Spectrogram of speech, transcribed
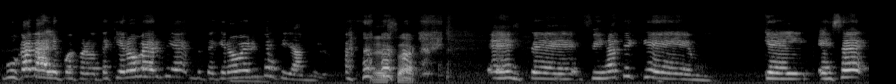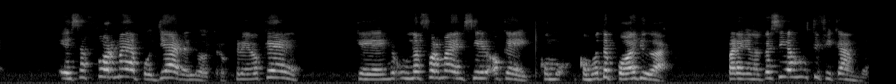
Busca, dale, pues, pero te quiero ver, te quiero ver investigándolo. Exacto. Este, fíjate que, que ese, esa forma de apoyar al otro, creo que, que es una forma de decir, ok, ¿cómo, ¿cómo te puedo ayudar? Para que no te sigas justificando.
